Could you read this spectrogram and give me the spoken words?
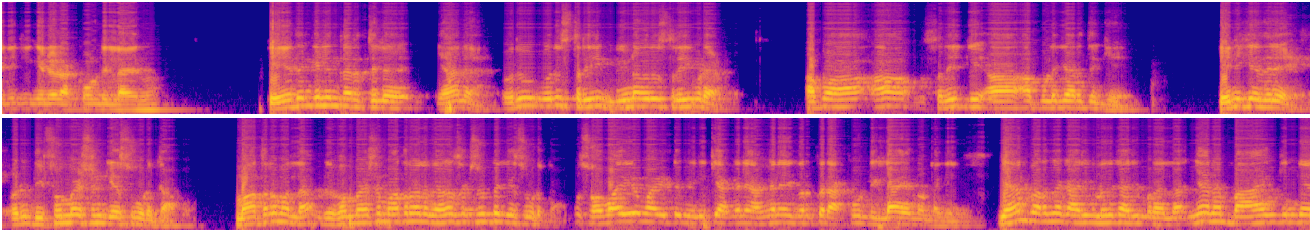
എനിക്ക് ഇങ്ങനെ ഒരു അക്കൗണ്ട് ഇല്ല എന്ന് ഏതെങ്കിലും തരത്തിൽ ഞാൻ ഒരു ഒരു സ്ത്രീ വീണ ഒരു സ്ത്രീ കൂടെയാണ് അപ്പൊ ആ ആ സ്ത്രീക്ക് ആ പുള്ളിക്കാരത്തേക്ക് എനിക്കെതിരെ ഒരു ഡിഫർമേഷൻ കേസ് കൊടുക്കാം. മാത്രമല്ല ഡിഫർമേഷൻ മാത്രമല്ല വേറെ സെക്ഷനിട്ട് കേസ് കൊടുക്കാം. അപ്പൊ സ്വാഭാവികമായിട്ടും എനിക്ക് അങ്ങനെ അങ്ങനെ ഇവർക്ക് ഒരു അക്കൗണ്ട് ഇല്ല എന്നുണ്ടെങ്കിൽ ഞാൻ പറഞ്ഞ കാര്യങ്ങൾ ഒരു കാര്യം പറയല്ല. ഞാൻ ആ ബാങ്കിന്റെ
